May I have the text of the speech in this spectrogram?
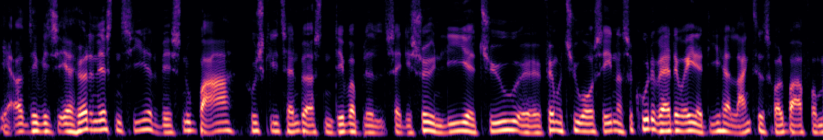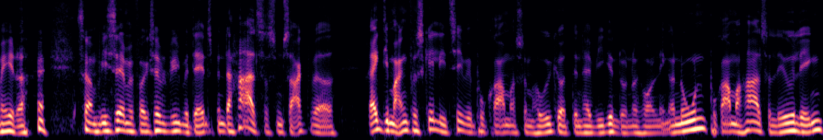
Ja, og det vil, jeg hørte næsten sige, at hvis nu bare, husk lige tandbørsten, det var blevet sat i søen lige øh, 20-25 øh, år senere, så kunne det være, at det var en af de her langtidsholdbare formater, som vi ser med for eksempel Vild med Dans. Men der har altså som sagt været rigtig mange forskellige tv-programmer, som har udgjort den her weekendunderholdning. Og nogle programmer har altså levet længe.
